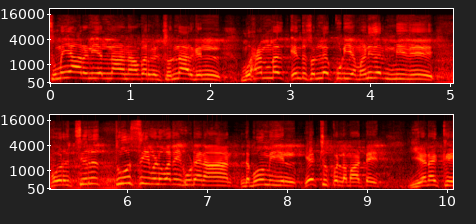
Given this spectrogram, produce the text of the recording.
சுமையார் அலியல்லான் அவர்கள் சொன்னார்கள் முகம்மது என்று சொல்லக்கூடிய மனிதன் மீது ஒரு சிறு தூசி விழுவதை கூட நான் இந்த பூமியில் ஏற்றுக்கொள்ள மாட்டேன். எனக்கு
